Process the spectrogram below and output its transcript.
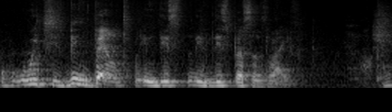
which is being built in this in this person's life. Okay.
